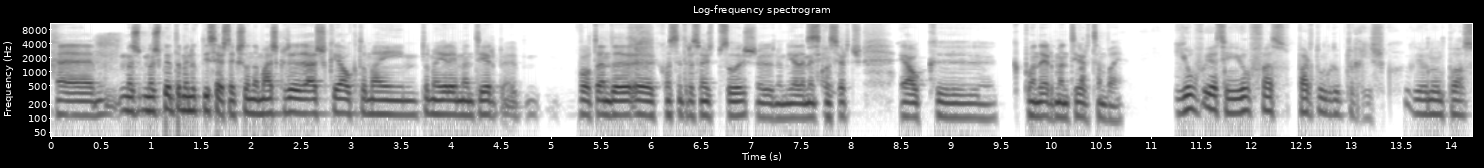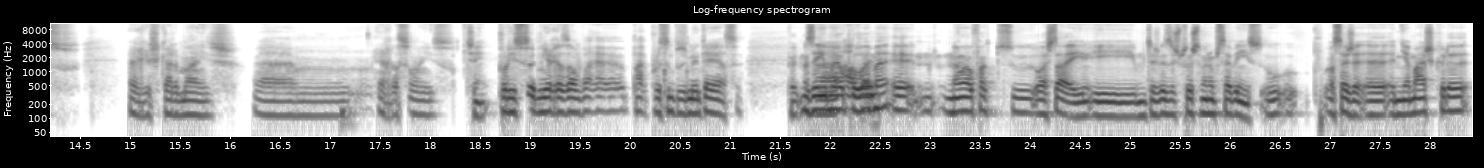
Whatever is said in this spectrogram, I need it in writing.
Uh, mas, mas também no que disseste, a questão da máscara, acho que é algo que também, também irei manter voltando a, a, concentrações de pessoas, eh, nomeadamente Sim. concertos, é algo que, que pondero manter também. Eu, é assim, eu faço parte de um grupo de risco. Eu não posso arriscar mais um, em relação a isso. Sim. Por isso a minha razão vai, pá, por simplesmente é essa. Mas aí o maior ah, problema é, não é o facto de. Lá está, e, e, muitas vezes as pessoas também não percebem isso. O, ou seja, a, a, minha máscara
